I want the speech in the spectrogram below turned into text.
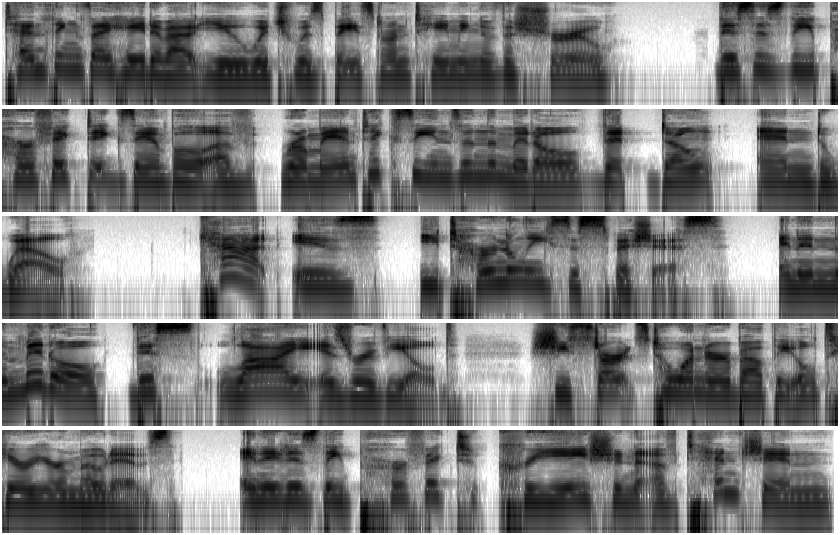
10 Things I Hate About You, which was based on Taming of the Shrew. This is the perfect example of romantic scenes in the middle that don't end well. Kat is eternally suspicious, and in the middle, this lie is revealed. She starts to wonder about the ulterior motives. And it is the perfect creation of tension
